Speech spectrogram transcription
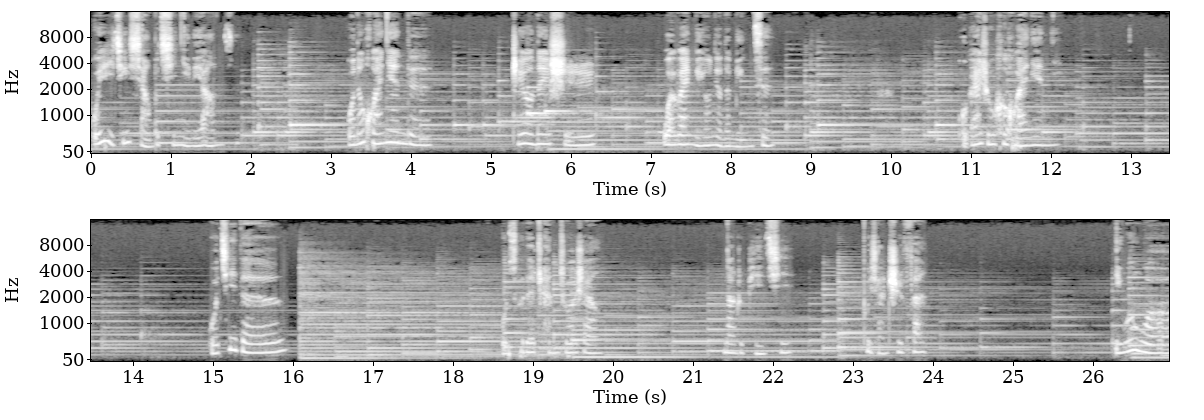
我已经想不起你的样子。我能怀念的，只有那时歪歪扭扭的名字。我该如何怀念你？我记得。我坐在餐桌上，闹着脾气，不想吃饭。你问我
